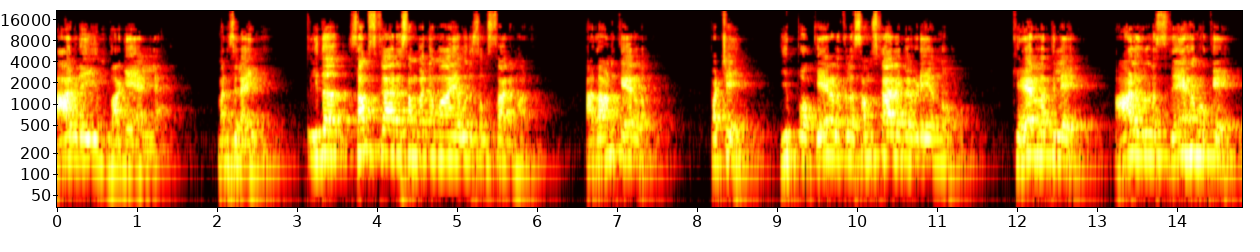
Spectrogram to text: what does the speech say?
ആരുടെയും വകയല്ല. മനസ്സിലായില്ലേ ഇത് സംസ്കാര സമ്പന്നമായ ഒരു സംസ്ഥാനമാണ്. അതാണ് കേരളം. പക്ഷേ ഇപ്പോ കേരളത്തിലെ സംസ്കാരം എവിടെയെന്നോ കേരളത്തിലെ ആളുകളുടെ സ്നേഹമൊക്കെ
